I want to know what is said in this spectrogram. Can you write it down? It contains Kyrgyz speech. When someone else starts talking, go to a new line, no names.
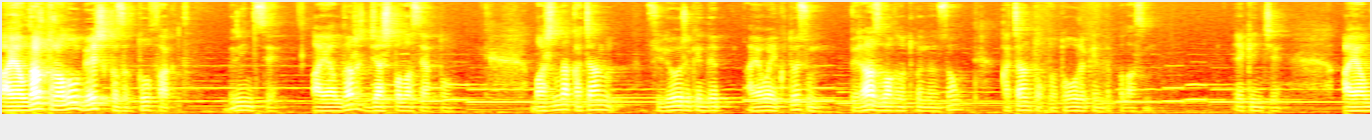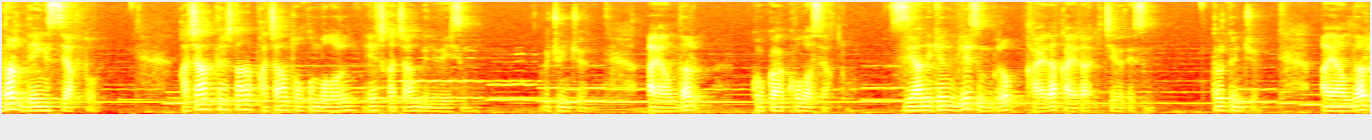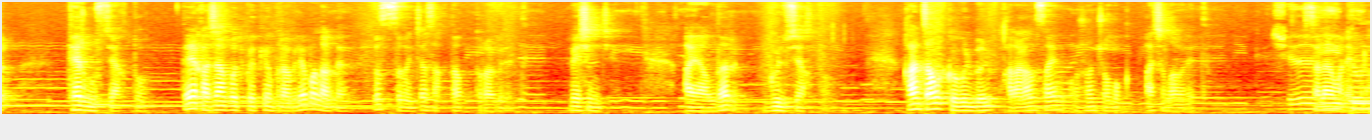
Speaker 1: аялдар тууралуу беш кызыктуу факт. Биринчиси аялдар жаш бала сыяктуу. Башында качан сүйлөөр экен деп аябай күтөсүң бир аз убакыт өткөндөн соң качан токтотоор экен деп каласың. Экинчи аялдар деңиз сыяктуу. Качан тынчтанып качан толкун болорун эч качан билбейсиң. Үчүнчү аялдар кока кола сыяктуу. Зыян экенин билесиң бирок кайра кайра иче бересиң. Төртүнчү аялдар термос сыяктуу тек қашан өтіп кеткен проблемаларды ыссығынша сақтап тұра береді. Бешинчи аялдар гүл сияқты. Қаншалық көңіл бөліп қараған сайын ошончолук ачыла береді. Салам алейкум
